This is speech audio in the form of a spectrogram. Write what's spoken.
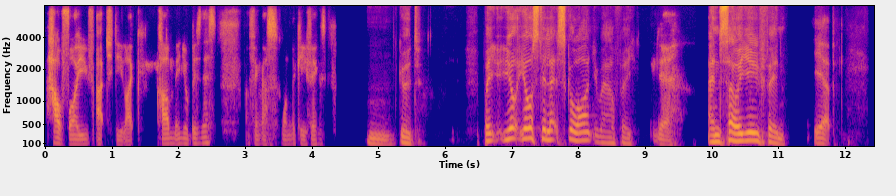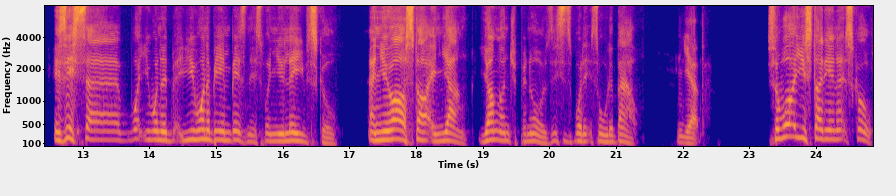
how far you've actually like come in your business. I think that's one of the key things. Hmm, good. But you're you're still at school, aren't you, Alfie? Yeah. And so are you, Finn. Yep. Is this uh, what you want to you want to be in business when you leave school? And you are starting young, young entrepreneurs. This is what it's all about. Yep. So, what are you studying at school?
